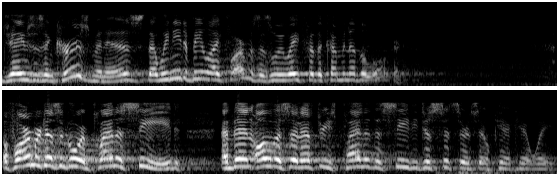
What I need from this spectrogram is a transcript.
James's encouragement is that we need to be like farmers as we wait for the coming of the Lord. A farmer doesn't go and plant a seed, and then all of a sudden, after he's planted the seed, he just sits there and says, Okay, I can't wait.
